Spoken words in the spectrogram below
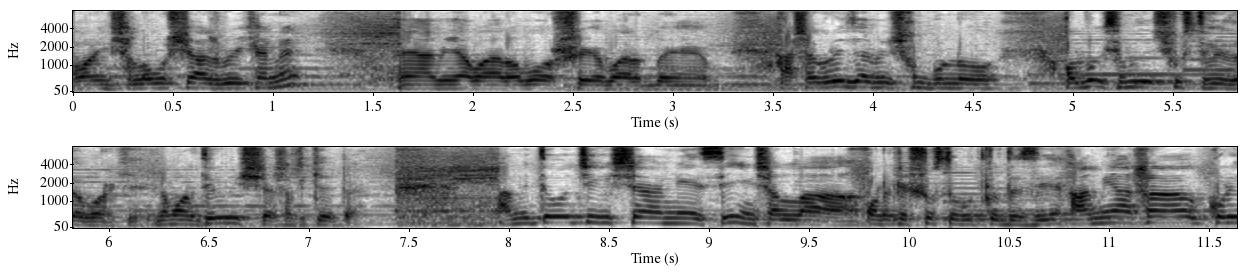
আমার ইনশাল্লাহ অবশ্যই আসব এখানে আমি আবার অবশ্যই আবার আশা করি যে আমি সম্পূর্ণ অল্প কিছুর মধ্যে সুস্থ হয়ে যাব আর কি। আমার দৃঢ় বিশ্বাস আর কি এটা। আমি তো চিকিৎসা নিয়েছি ইনশাল্লাহ অনেকটা সুস্থ বোধ করতেছি। আমি আশা করি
